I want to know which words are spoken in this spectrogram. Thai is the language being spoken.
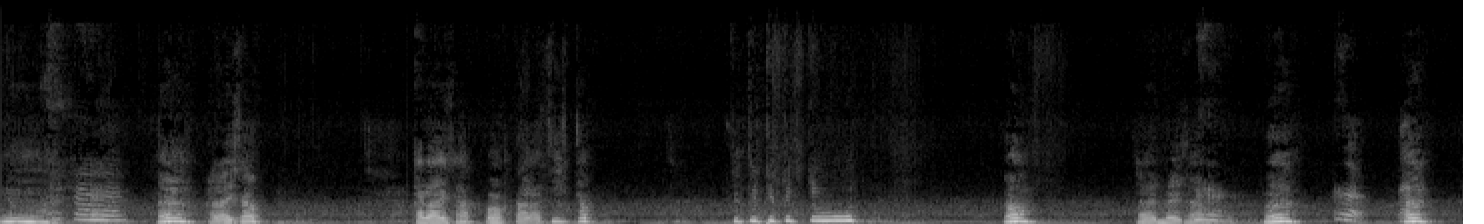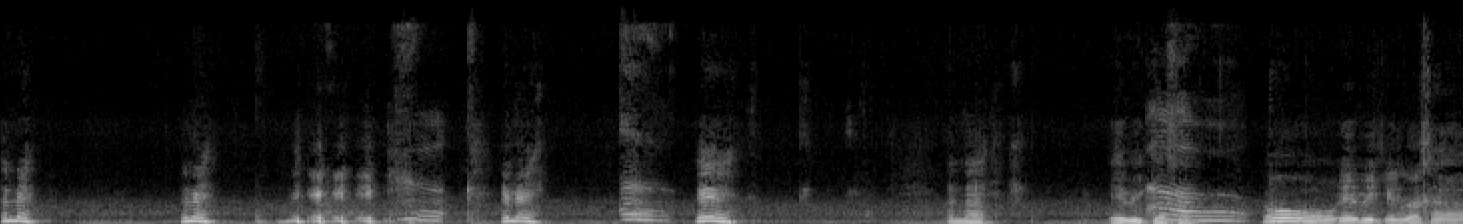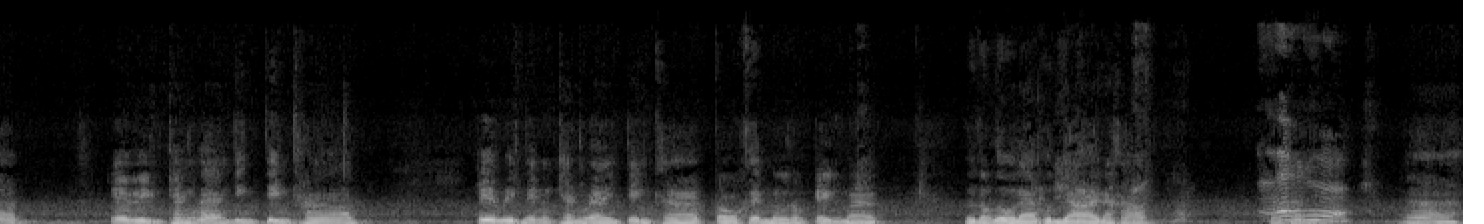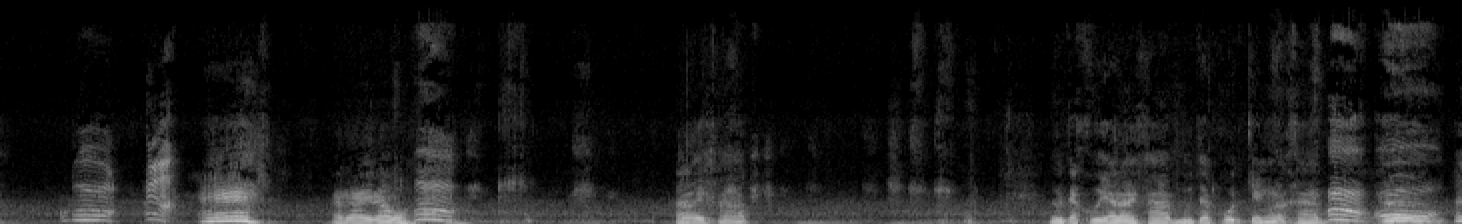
อืมฮะอะไรครับ อะไรครับ บอกตาสิครับ จุดจุดจุดจุดจุดเนาะใช่ไหมครับฮะฮะนั่นไงนั่นไงนั่นไงเอ๊ะอันไงเอวิกเหรอครับ โอ้ เอวิกเองเหรอครับ เอวิกแข็งแรงจริง ๆ ครับ เอวิกนี่มันแข็งแรงจริงครับ โตขึ้นหนูต้องเก่งมาก หนูต้องดูแลคุณยายนะครับอะอะไรเล่าอะไรครับ หนูจะคุยอะไรครับ หนูจะพูดเก่งเหรอครับ เออ เอ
